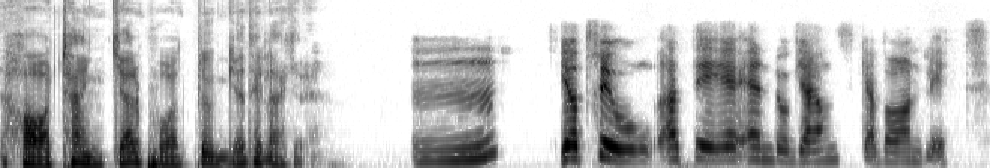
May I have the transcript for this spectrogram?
har tankar på att plugga till läkare? Mm. jag tror att det är ändå ganska vanligt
